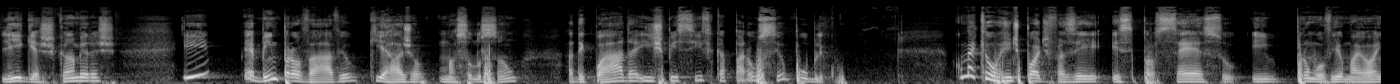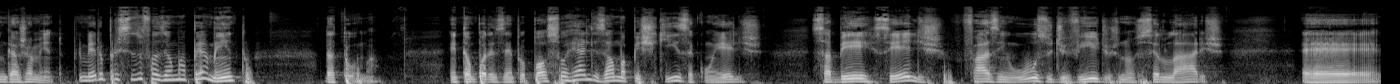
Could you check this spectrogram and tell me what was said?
ligue as câmeras e é bem provável que haja uma solução adequada e específica para o seu público. Como é que a gente pode fazer esse processo e promover o maior engajamento? Primeiro, eu preciso fazer um mapeamento da turma. Então, por exemplo, eu posso realizar uma pesquisa com eles, saber se eles fazem uso de vídeos nos celulares, é,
